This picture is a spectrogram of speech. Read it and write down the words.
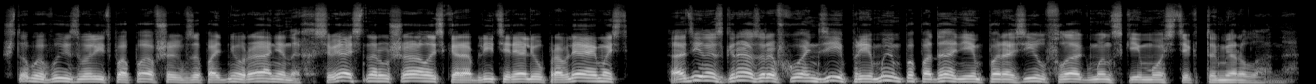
чтобы вызволить попавших в западню раненых. Связь нарушалась, корабли теряли управляемость. Один из гразеров Хуанди прямым попаданием поразил флагманский мостик Тамерлана.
